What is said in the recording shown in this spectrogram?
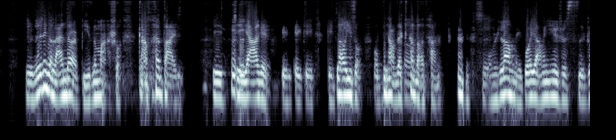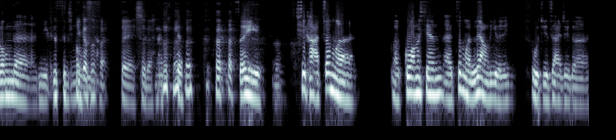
指着那个兰德尔鼻子骂说：“赶快把这这鸭给给给给给交易走，我不想再看到他了。”是我们知道美国洋溢是死忠的尼克斯尼克斯粉，对，是的。所以西卡这么呃光鲜呃这么亮丽的数据，在这个。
